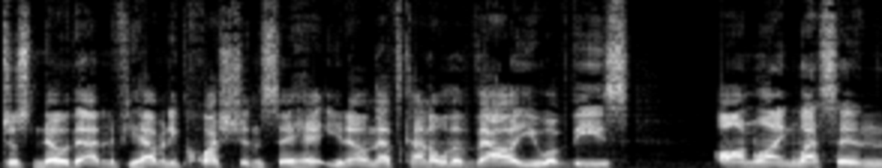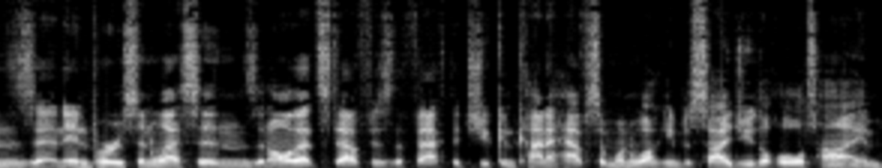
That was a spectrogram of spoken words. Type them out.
just know that, and if you have any questions, say hey, you know, and that's kind of the value of these online lessons and in-person lessons and all that stuff is the fact that you can kind of have someone walking beside you the whole time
